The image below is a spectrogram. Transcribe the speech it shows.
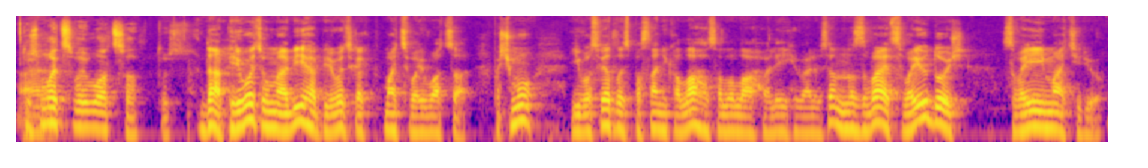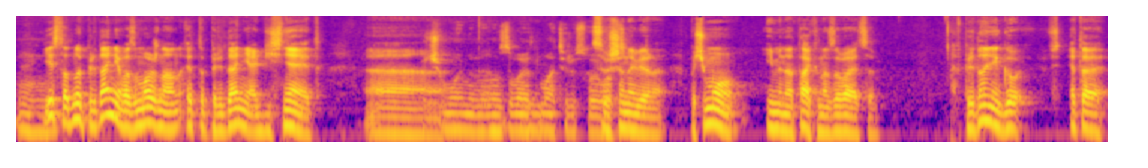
То есть мать своего отца. То есть да, переводится Ума Абиха, переводится как мать своего отца. Почему его светлость посланник Аллаха, саллаллаху алейхи ва называет свою дочь своей матерью? Есть одно предание, возможно, это предание объясняет. э, почему именно называют матерью своего Совершенно верно. Почему именно так называется? В предании это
